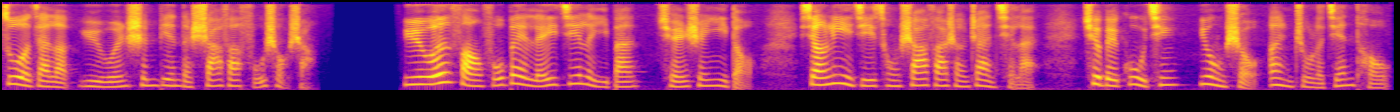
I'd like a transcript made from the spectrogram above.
坐在了宇文身边的沙发扶手上。宇文仿佛被雷击了一般，全身一抖，想立即从沙发上站起来，却被顾青用手按住了肩头。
